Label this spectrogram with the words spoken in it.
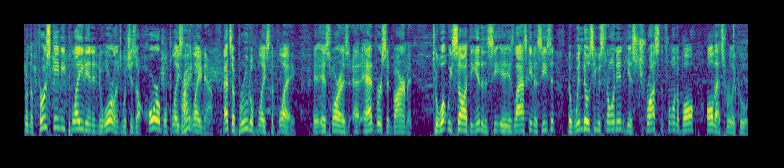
from the first game he played in in New Orleans, which is a horrible place Right. to play now. That's a brutal place to play as far as an adverse environment. To what we saw at the end of the se- his last game of the season, the windows he was throwing in, his trust in throwing the ball, all that's really cool.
